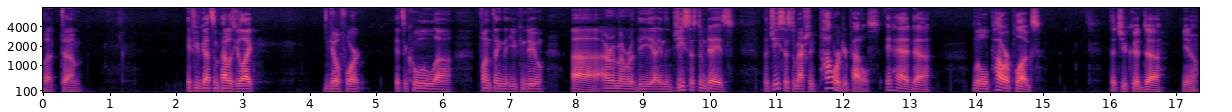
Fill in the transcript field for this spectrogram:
But um, if you've got some pedals you like, go for it. It's a cool, uh, fun thing that you can do. Uh, I remember the uh, in the G System days, the G system actually powered your pedals. It had uh, little power plugs that you could, uh, you know,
